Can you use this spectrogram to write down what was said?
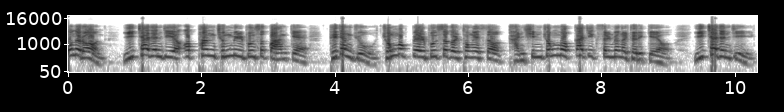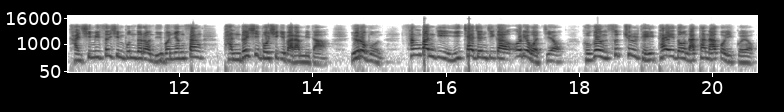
오늘은 2차 전지의 업황 정밀 분석과 함께 대장주 종목별 분석을 통해서 관심 종목까지 설명을 드릴게요. 2차 전지 관심 있으신 분들은 이번 영상 반드시 보시기 바랍니다. 여러분 상반기 2차 전지가 어려웠지요. 그건 수출 데이터에도 나타나고 있고요.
